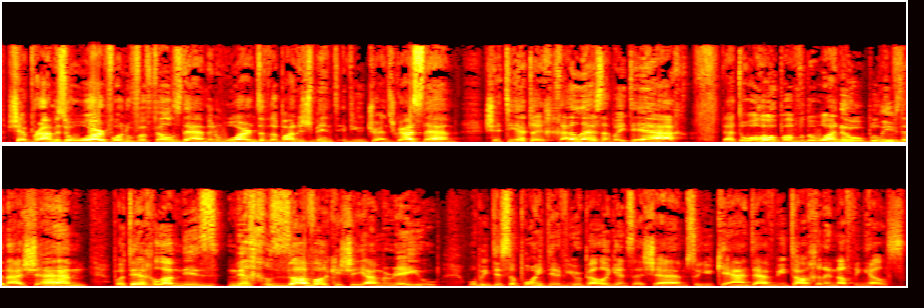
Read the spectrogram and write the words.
Hashem promises a reward for one who fulfills them and warns of the punishment if you transgress them. That the hope of the one who believes in Hashem will be disappointed if you rebel against Hashem. So you can't have bitachon and nothing else.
